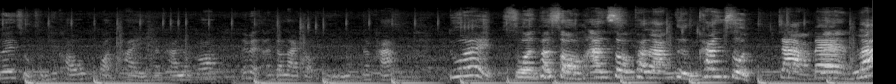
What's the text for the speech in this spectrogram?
ด้วยส่วนผสมที่เขาปลอดภัยนะคะ แล้วก็ไม่เป็นอันตรายต่อผิวนะคะ ด้วยส่วนผสมอันทรงพลังถึงขั้นสุดจากแบรนด์ละ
